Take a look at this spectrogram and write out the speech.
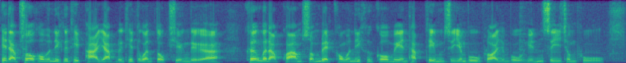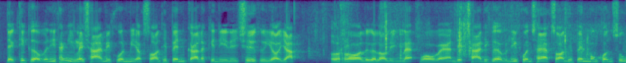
ทิศอับโชคของวันนี้คือทิศพายัพหรือทิศตะวันตกเฉียงเหนือ เครื่องประดับความสำเร็จของวันนี้คือโกเมนทับทิมสีชมพูพลอยชมพูหินสีชมพู เด็กที่เกิดวันนี้ทั้งหญิงและชายไม่ควรมีอักษรที่เป็นการลกินีในชื่อคือยอยักษ์รอเรือลอลิงและวอแหวน เด็กชายที่เกิดวันนี้ควรใช้อักษรที่เป็นมงคลสูง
